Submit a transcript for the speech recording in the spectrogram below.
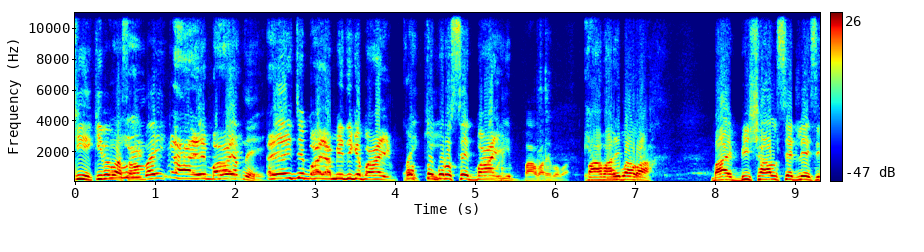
কি কি ব্যাপার সালাম ভাই? এই ভাই আপনি? এই যে ভাই আমি এদিকে ভাই কত বড় সেট ভাই? বাবা রে বাবা। বাবা রে বাবা। ভাই বিশাল সেট লিয়েছি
